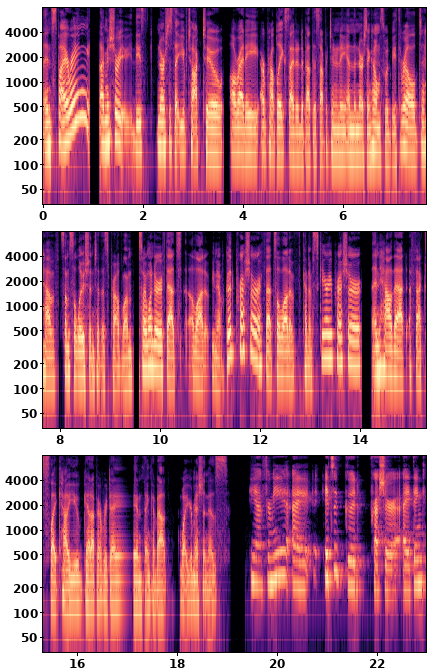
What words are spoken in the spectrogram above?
inspiring? I'm sure these nurses that you've talked to already are probably excited about this opportunity, and the nursing homes would be thrilled to have some solution to this problem. So I wonder if that's a lot of, you know, good pressure, if that's a lot of kind of scary pressure, and how that affects like how you get up every day and think about what your mission is. Yeah, for me, I it's a good pressure. I think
